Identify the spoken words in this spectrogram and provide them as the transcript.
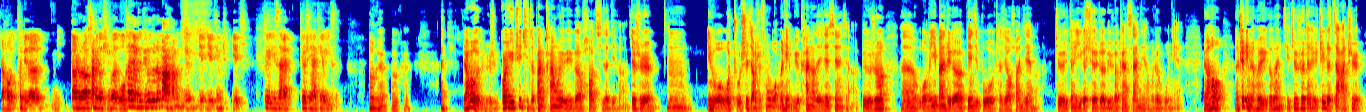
然后特别的，你到时候下面的评论，我看下面的评论都在骂他们，也也也挺也这个意思还这个事情还挺有意思的。OK OK，哎，然后关于具体的办刊，我有一个好奇的地方，就是嗯，因为我我主视角是从我们领域看到的一些现象，比如说呃，我们一般这个编辑部它就要换届嘛。就是等于一个学者，比如说干三年或者五年，然后呃，这里面会有一个问题，就是说等于这个杂志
